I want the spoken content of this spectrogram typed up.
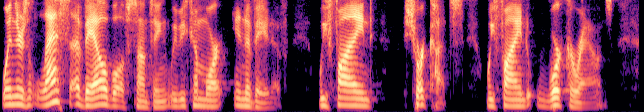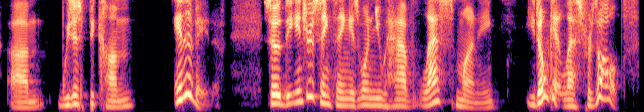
When there's less available of something, we become more innovative. We find shortcuts, we find workarounds. Um, we just become innovative. So the interesting thing is when you have less money, you don't get less results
